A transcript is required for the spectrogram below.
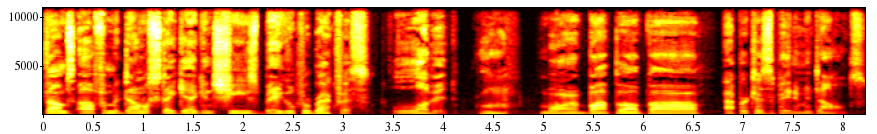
Thumbs up for McDonald's steak, egg, and cheese bagel for breakfast. Love it. Mmm. Ba ba ba ba. I participate in McDonald's.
